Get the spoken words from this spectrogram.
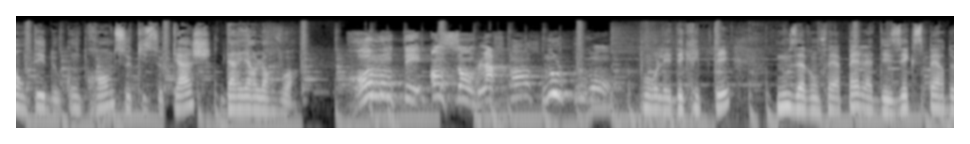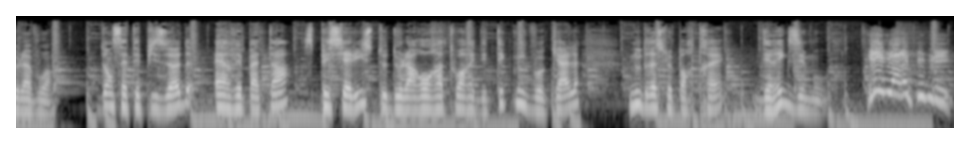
tenter de comprendre ce qui se cache derrière leur voix. Remonter ensemble la France, nous le pouvons. Pour les décrypter, nous avons fait appel à des experts de la voix. Dans cet épisode, Hervé Pata, spécialiste de l'art oratoire et des techniques vocales, nous dresse le portrait d'Éric Zemmour. Vive la République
